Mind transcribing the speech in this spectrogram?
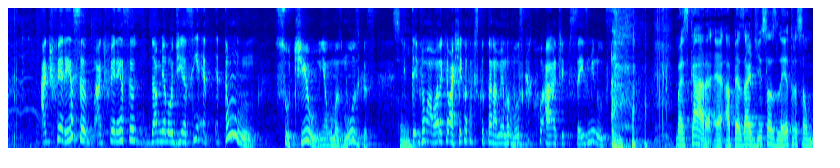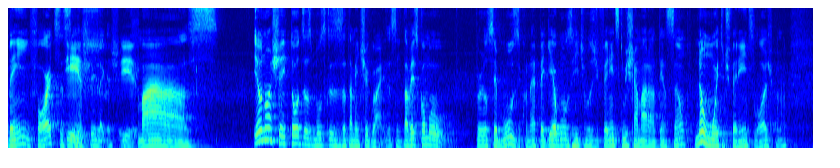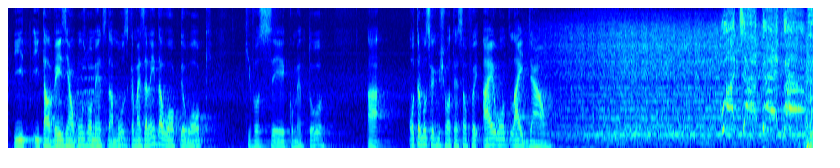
a diferença, a diferença da melodia assim é, é tão sutil em algumas músicas que Sim. teve uma hora que eu achei que eu tava escutando a mesma música há tipo seis minutos. Mas, cara, é, apesar disso, as letras são bem fortes, assim. Isso, Achei, achei. isso. Mas. Eu não achei todas as músicas exatamente iguais, assim. Talvez como por eu ser músico, né? Peguei alguns ritmos diferentes que me chamaram a atenção. Não muito diferentes, lógico, né? E, e talvez em alguns momentos da música, mas além da Walk the Walk, que você comentou, a outra música que me chamou a atenção foi I Won't Lie Down. Watch out,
